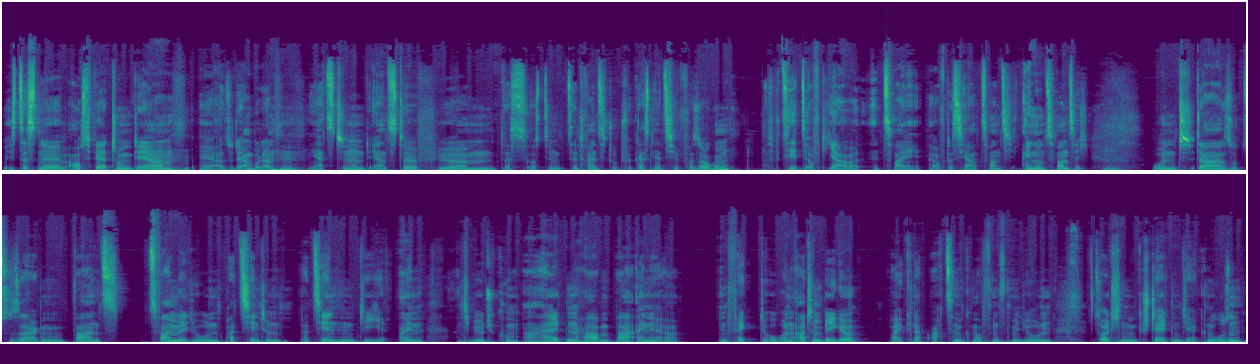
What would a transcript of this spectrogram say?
ist das eine Auswertung der, äh, also der ambulanten Ärztinnen und Ärzte für ähm, das aus dem Zentralinstitut für Kassenärztliche Versorgung. Das bezieht sich auf die Jahre äh, zwei, auf das Jahr 2021. Mhm. Und da sozusagen waren es zwei Millionen Patientinnen und Patienten, die ein Antibiotikum erhalten haben bei einer Infekt der oberen Atemwege, bei knapp 18,5 Millionen solchen gestellten Diagnosen.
